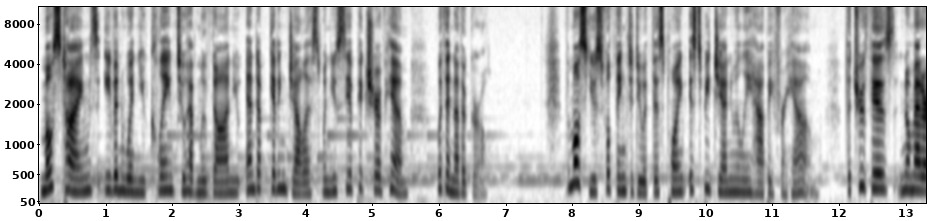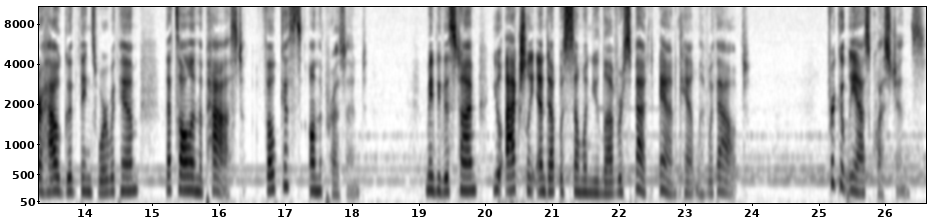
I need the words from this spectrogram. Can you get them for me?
Most times, even when you claim to have moved on, you end up getting jealous when you see a picture of him with another girl. The most useful thing to do at this point is to be genuinely happy for him. The truth is, no matter how good things were with him, that's all in the past. Focus on the present. Maybe this time you'll actually end up with someone you love, respect, and can't live without. Frequently asked questions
